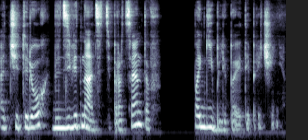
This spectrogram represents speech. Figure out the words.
От 4 до 19% погибли по этой причине.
